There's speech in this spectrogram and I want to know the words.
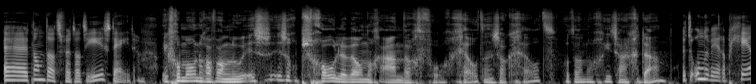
eh, dan dat we dat eerst deden. Ik vroeg me ook nog af, Annelou, is, is er op scholen wel nog aandacht voor geld en zakgeld? Wordt daar nog iets aan gedaan? Het onderwerp geld,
